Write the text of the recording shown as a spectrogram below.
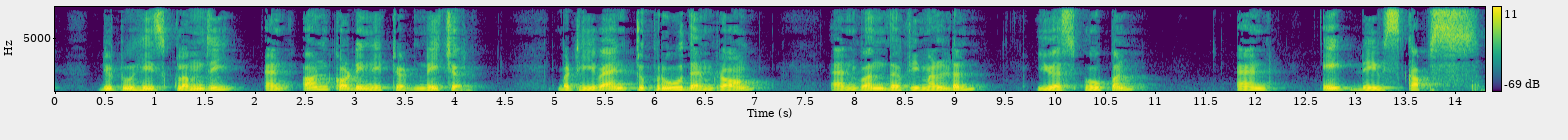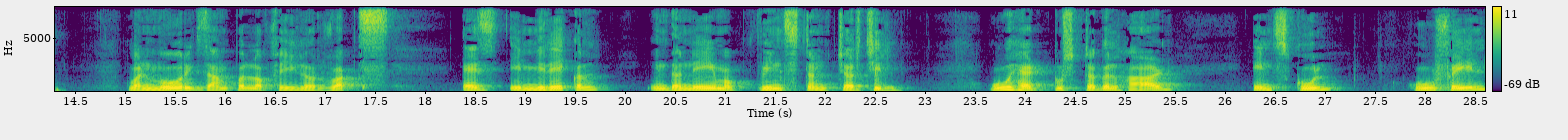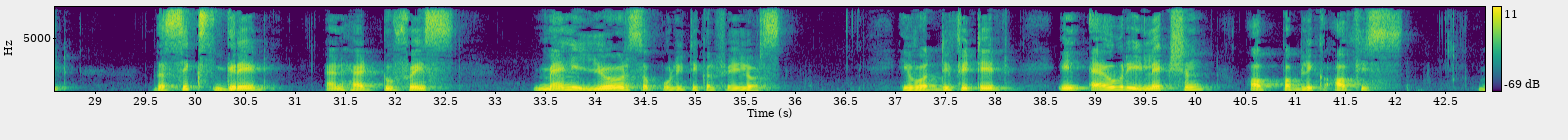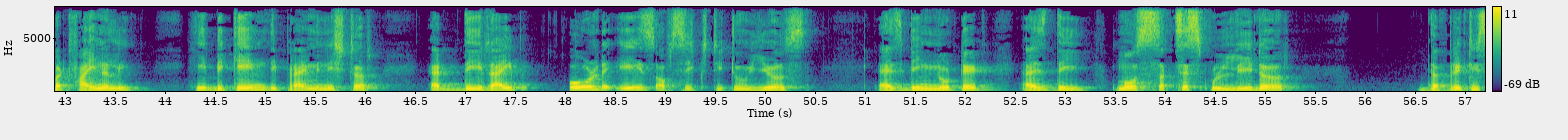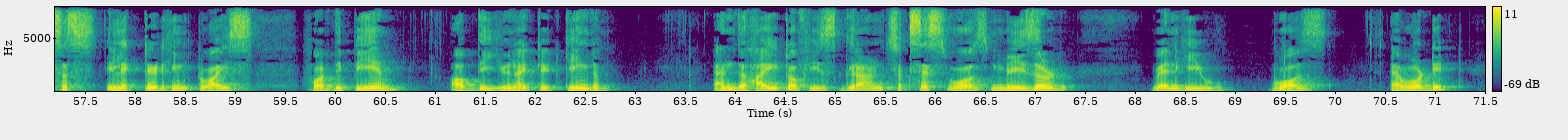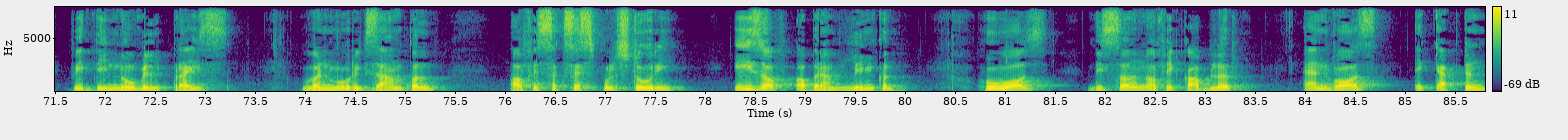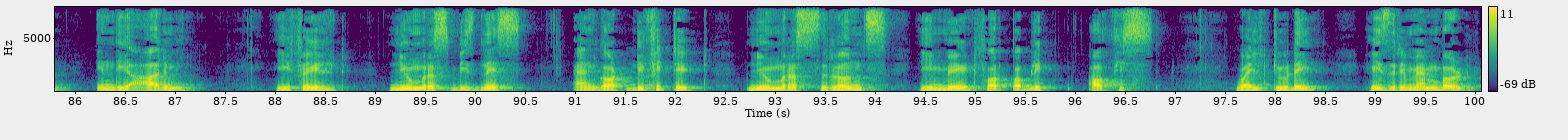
due to his clumsy and uncoordinated nature but he went to prove them wrong and won the Wimbledon, US Open, and eight Davis Cups. One more example of failure works as a miracle in the name of Winston Churchill, who had to struggle hard in school, who failed the sixth grade and had to face many years of political failures. He was defeated in every election of public office. But finally, he became the Prime Minister at the ripe old age of 62 years, as being noted as the most successful leader. The Britishers elected him twice for the PM of the United Kingdom and the height of his grand success was measured when he was awarded with the Nobel Prize. One more example of a successful story is of Abraham Lincoln, who was the son of a cobbler and was a captain in the army. He failed numerous business and got defeated numerous runs he made for public office, while today he is remembered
